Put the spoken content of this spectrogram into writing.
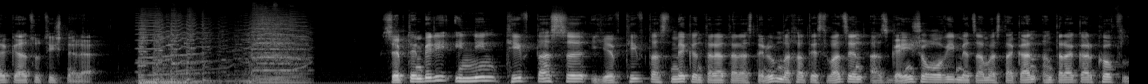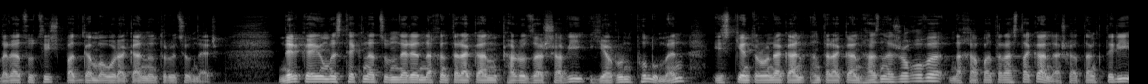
ներկայացուցիչները։ Սեպտեմբերի 9-ին թիվ 10 եւ թիվ 11 ընտրատարածներում նախատեսված են ազգային ժողովի մեծամասնական ընտրակարգով լրացուցիչ падգամավորական ընտրություններ։ Ներկայումս տեխնացումները նախընտրական քարոզարշավի երուն փուլում են, իսկ կենտրոնական ընտրական հանձնաժողովը նախապատրաստական աշխատանքների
